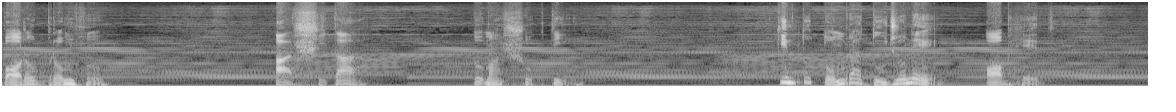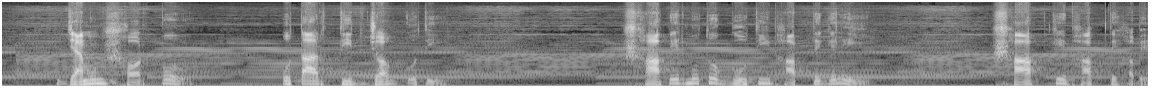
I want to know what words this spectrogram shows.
পরব্রহ্ম, আর সীতা তোমার শক্তি। কিন্তু তোমরা দুজনে অভেদ। যেমন সর্প ও তার তীর্যক গতি। সাপের মতো গতি ভাবতে গেলেই সাপকে ভাবতে হবে।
